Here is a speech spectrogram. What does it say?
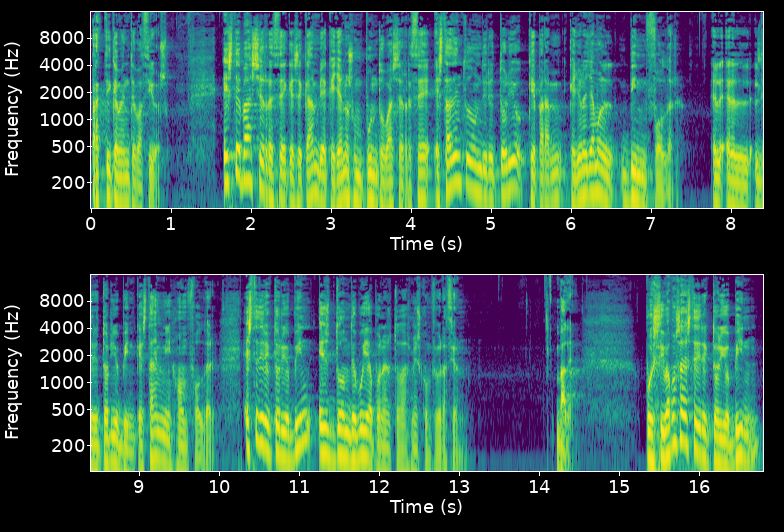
prácticamente vacíos. Este bash rc que se cambia, que ya no es un punto bash rc, está dentro de un directorio que, para que yo le llamo el bin folder. El, directorio bin, que está en mi home folder. Este directorio bin es donde voy a poner todas mis configuraciones. Vale. Pues si vamos a este directorio bin,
